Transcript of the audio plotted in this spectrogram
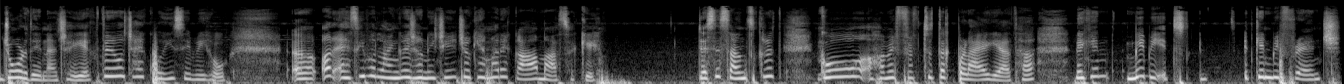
जोड़ देना चाहिए, फिर वो चाहे कोई सी भी हो। और ऐसी वो लैंग्वेज होनी चाहिए जो कि हमारे काम आ सके। जैसे संस्कृत को हमें फिफ्थ तक पढ़ाया गया था, लेकिन maybe it's it can be French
